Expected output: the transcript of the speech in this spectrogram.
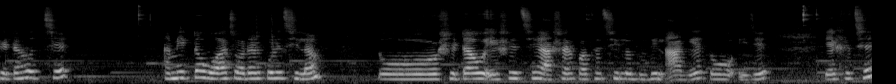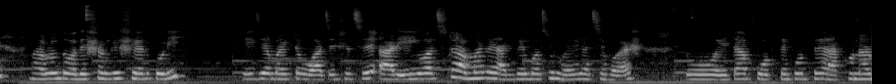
সেটা হচ্ছে আমি একটা ওয়াচ অর্ডার করেছিলাম, তো সেটাও এসেছে, আসার কথা ছিল দুদিন আগে, তো এই যে এসেছে, ভাবলাম তোমাদের সঙ্গে শেয়ার করি। এই যে আমার একটা ওয়াচ এসেছে, আর এই ওয়াচটা আমার এক দেড় বছর হয়ে গেছে বয়স, তো এটা পড়তে পড়তে এখন আর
